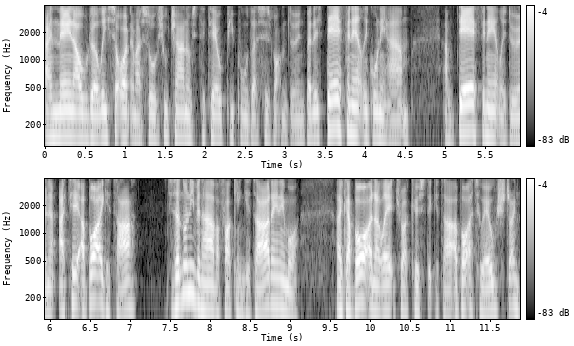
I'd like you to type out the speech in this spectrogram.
And then I'll release it onto my social channels to tell people this is what I'm doing. But it's definitely going to happen. I'm definitely doing it. I you, I bought a guitar. Because I don't even have a fucking guitar anymore. Like I bought an electroacoustic guitar. I bought a 12 string.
